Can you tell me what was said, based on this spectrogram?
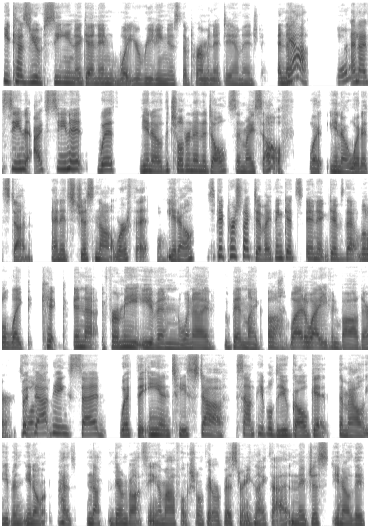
Because you've seen again in what you're reading is the permanent damage. And yeah. And I've seen I've seen it with, you know, the children and adults and myself, what, you know, what it's done and it's just not worth it, you know? It's good perspective. I think it's, and it gives that little like kick in that for me, even when I've been like, oh, why do I even bother? But so, that being said, with the ENT stuff, some people do go get them out, even, you know, has not, they're not seeing a myofunctional therapist or anything like that. And they've just, you know, they've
